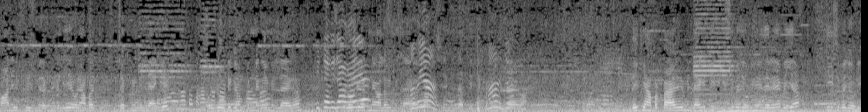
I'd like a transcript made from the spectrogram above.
पानी फ्रीज में रखने के लिए, और यहाँ पर जग भी मिल जाएँगे, और रोटी गर्म करने का भी मिल जाएगा, रोटी रखने वाला भी मिल जाएगा मिल जाती है देखिए, यहाँ पर पायल भी मिल जाएगी, तीस तीस रुपये जोड़ी में दे रहे हैं भैया। तीस रुपये जोड़ी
